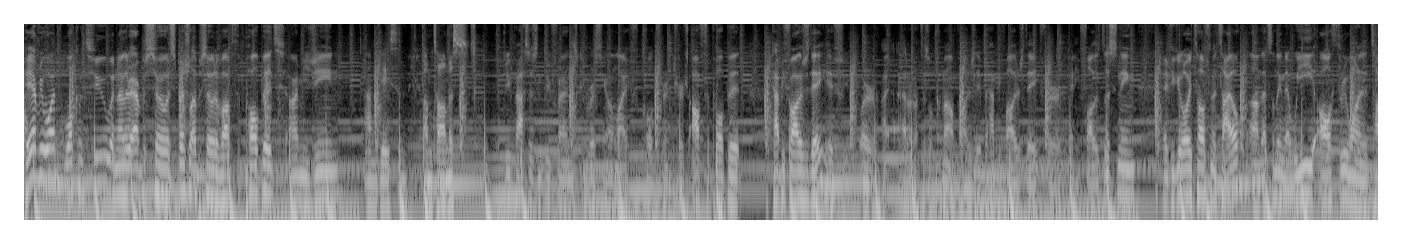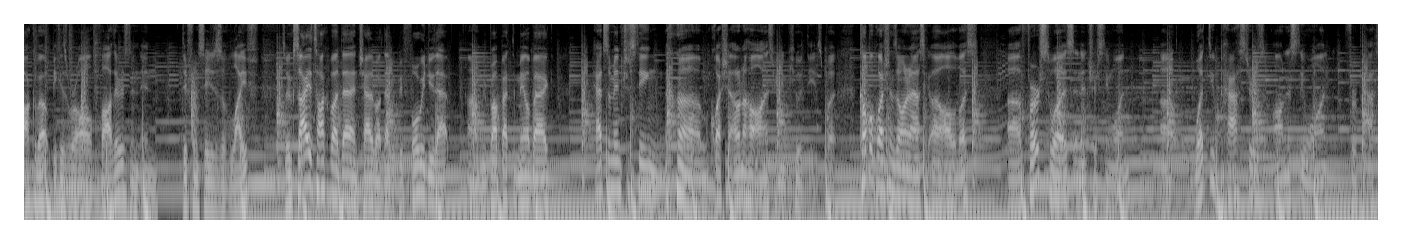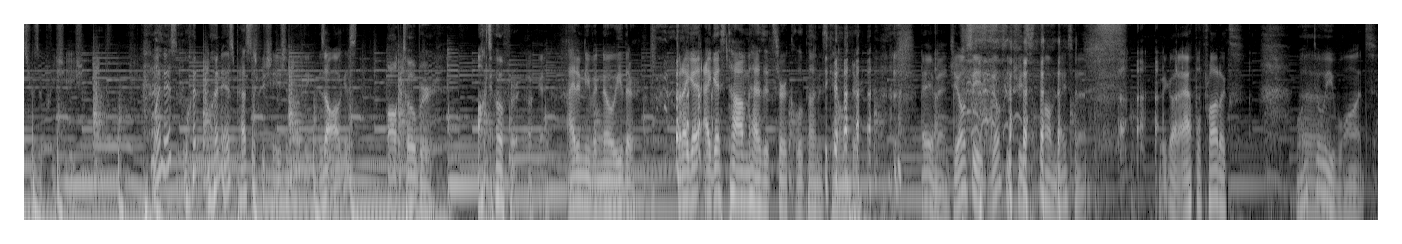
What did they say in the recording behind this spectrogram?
Hey everyone, welcome to another episode, special episode of Off the Pulpit. I'm Eugene. I'm Jason. I'm Thomas. Three pastors and three friends conversing on life, culture, and church off the pulpit. Happy Father's Day, if or I, I don't know if this will come out on Father's Day, but happy Father's Day for any fathers listening. And if you could already tell from the title, um, that's something that we all three wanted to talk about because we're all fathers and in different stages of life. So excited to talk about that and chat about that. But before we do that, um, we brought back the mailbag had some interesting um, questions. I don't know how honest we can be with these, but a couple questions I want to ask uh, all of us. Uh, first was an interesting one. Uh, what do pastors honestly want for Pastors Appreciation Month? when is when when is Pastors Appreciation Month? Is it August? October. October. Okay. I didn't even know either. But I guess I guess Tom has it circled on his calendar. hey man, GLC GLC treats Tom nice man. We got Apple products. What do we uh, want?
